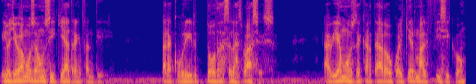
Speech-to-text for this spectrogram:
y lo llevamos a un psiquiatra infantil para cubrir todas las bases. Habíamos descartado cualquier mal físico,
